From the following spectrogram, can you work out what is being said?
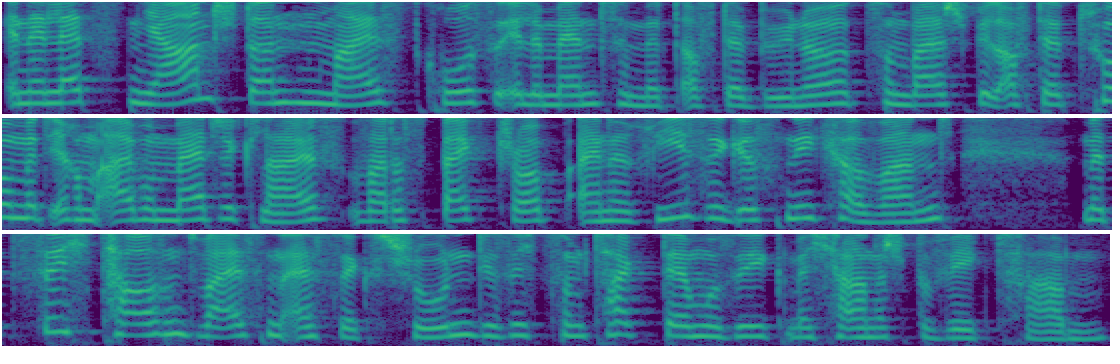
In den letzten Jahren standen meist große Elemente mit auf der Bühne. Zum Beispiel auf der Tour mit ihrem Album Magic Life war das Backdrop eine riesige Sneakerwand mit zigtausend weißen Essex-Schuhen, die sich zum Takt der Musik mechanisch bewegt haben.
